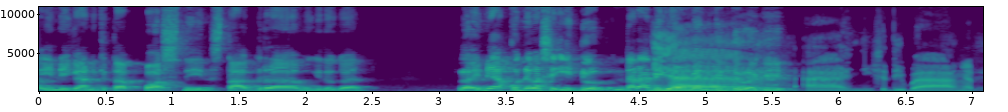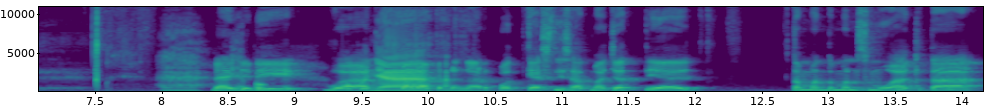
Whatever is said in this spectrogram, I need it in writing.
ini kan kita post di Instagram gitu kan lah ini akunnya masih hidup ntar ada yang Iya. komen gitu lagi Anjing sedih banget. Ah, Nah, ya, jadi buat pokoknya- para pendengar podcast di saat macet ya teman-teman semua kita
